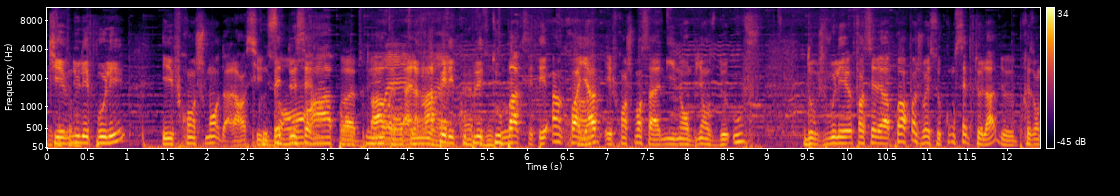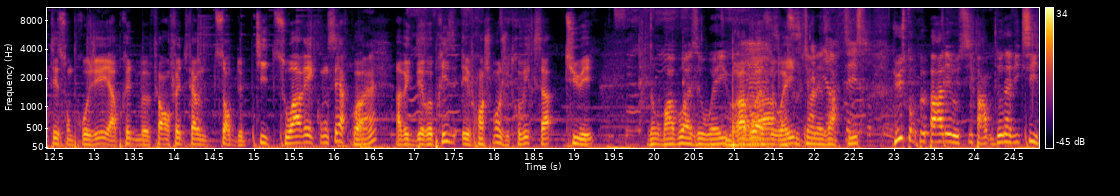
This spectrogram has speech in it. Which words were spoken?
qui est venue l'épauler. Et franchement, alors c'est une bête de scène. rap, Ouais, truc, ah ouais, elle rappait les couplets de Tupac, c'était incroyable. Et franchement, ça a mis une ambiance de ouf. Donc je voulais, enfin c'est la première fois que je voyais ce concept-là de présenter son projet et après de me faire en fait faire une sorte de petite soirée concert quoi, Ouais. avec des reprises. Et franchement, j'ai trouvé que ça tuait. Donc bravo à The Wave. Bravo Voilà, à The Wave. soutient les artistes. Juste, on peut parler aussi par exemple, Donavixi.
